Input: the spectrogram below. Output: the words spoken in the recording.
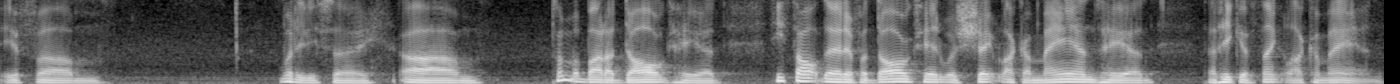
if um, what did he say? Um, something about a dog's head. He thought that if a dog's head was shaped like a man's head, that he could think like a man.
